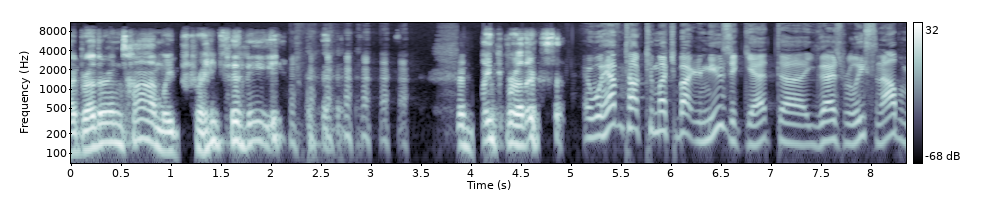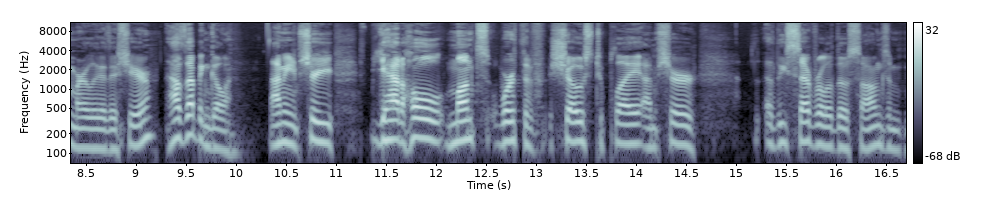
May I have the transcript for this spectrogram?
my brother and Tom. We pray to thee. Blink Brothers. And we haven't talked too much about your music yet. Uh, you guys released an album earlier this year. How's that been going? I mean, I'm sure you you had a whole month's worth of shows to play. I'm sure at least several of those songs. I'm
